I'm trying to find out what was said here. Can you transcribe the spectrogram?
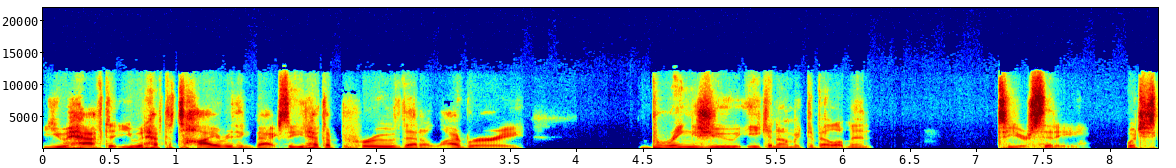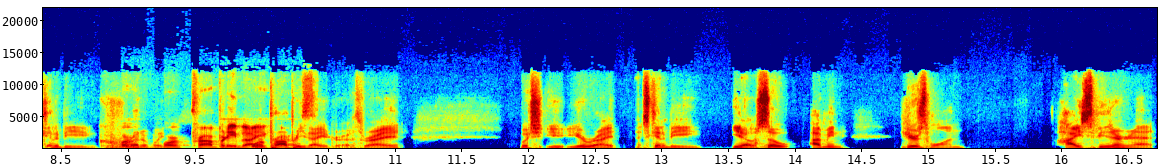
you have to you would have to tie everything back. So you'd have to prove that a library brings you economic development to your city, which is going to be incredibly or property value. or property growth. value growth, right? Which you, you're right. It's going to be, you know, so I mean, here's one high speed internet.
